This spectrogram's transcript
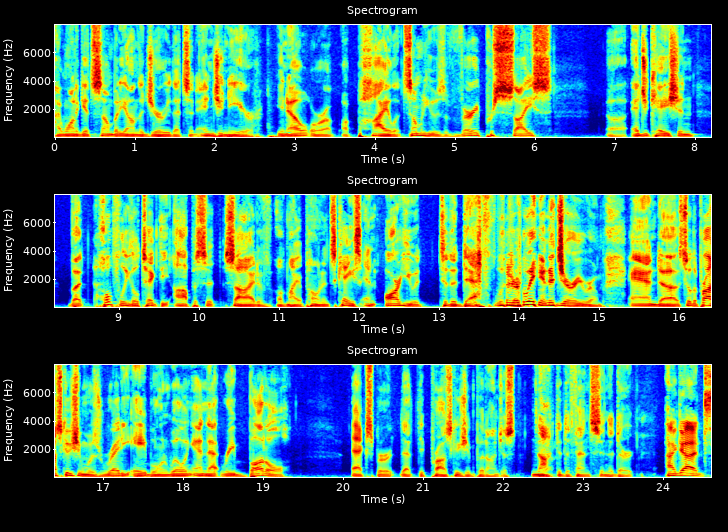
I want to get somebody on the jury that's an engineer, you know, or a, a pilot, somebody who's a very precise uh, education, but hopefully they'll take the opposite side of, of my opponent's case and argue it to the death, literally in a jury room. And uh, so the prosecution was ready, able, and willing, and that rebuttal expert that the prosecution put on just knocked the defense in the dirt. I got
